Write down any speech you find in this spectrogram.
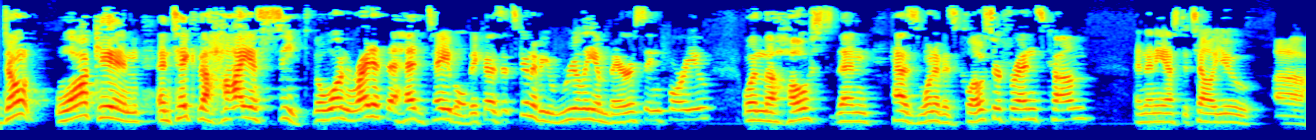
don't walk in and take the highest seat, the one right at the head table, because it's going to be really embarrassing for you when the host then has one of his closer friends come and then he has to tell you, uh,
